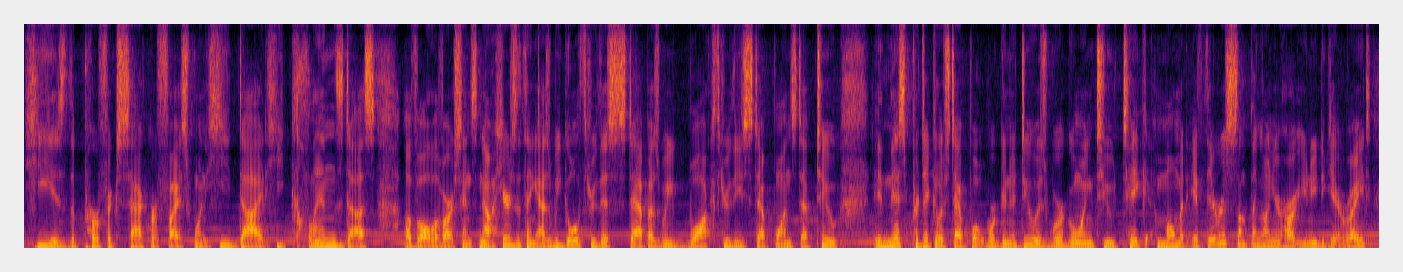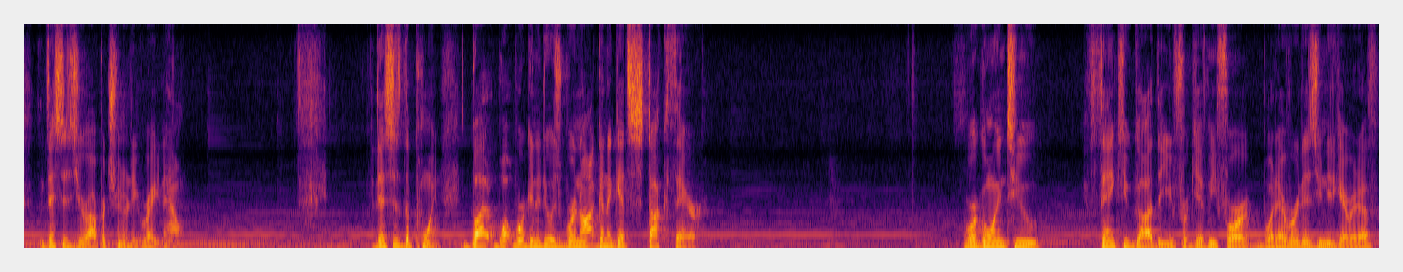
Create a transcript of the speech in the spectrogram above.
He is the perfect sacrifice. When He died, He cleansed us of all of our sins. Now, here's the thing as we go through this step, as we walk through these step one, step two, in this particular step, what we're going to do is we're going to take a moment. If there is something on your heart you need to get right, this is your opportunity right now. This is the point. But what we're going to do is we're not going to get stuck there we're going to thank you, God, that you forgive me for whatever it is you need to get rid of.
